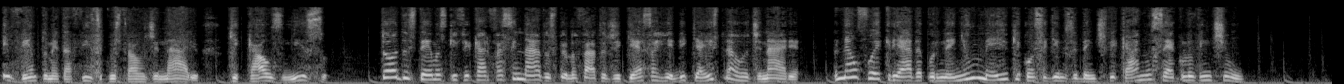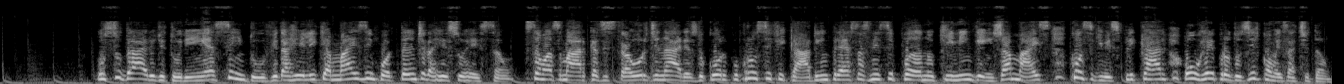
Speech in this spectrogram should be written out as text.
evento metafísico extraordinário que cause isso, Todos temos que ficar fascinados pelo fato de que essa relíquia extraordinária não foi criada por nenhum meio que conseguimos identificar no século XXI. O sudário de Turim é, sem dúvida, a relíquia mais importante da ressurreição. São as marcas extraordinárias do corpo crucificado impressas nesse pano que ninguém jamais conseguiu explicar ou reproduzir com exatidão.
